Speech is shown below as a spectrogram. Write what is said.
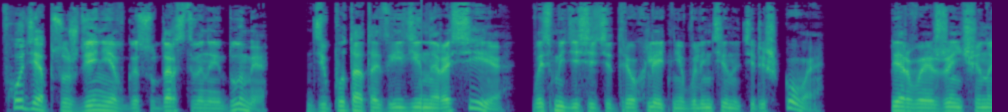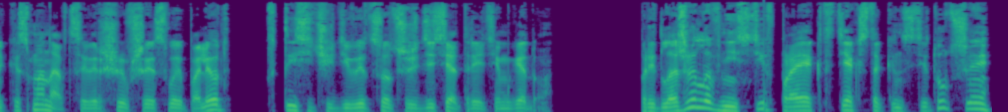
в ходе обсуждения в Государственной Думе депутат от «Единой России», 83-летняя Валентина Терешкова, первая женщина-космонавт, совершившая свой полет в 1963 году, предложила внести в проект текста Конституции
